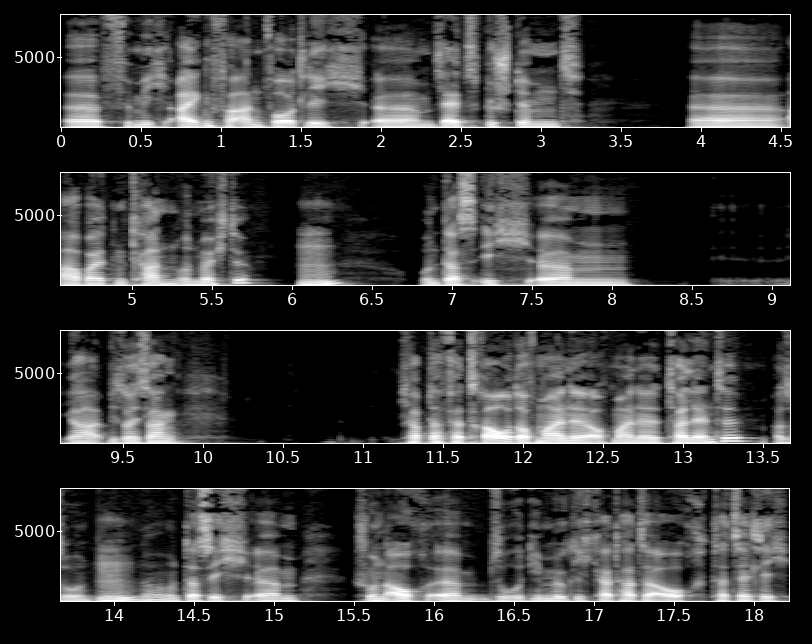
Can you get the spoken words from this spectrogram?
äh, für mich eigenverantwortlich, ähm, selbstbestimmt äh, arbeiten kann und möchte Mhm. und dass ich, ähm, ja, wie soll ich sagen, ich habe da vertraut auf meine auf meine Talente, also Mhm. ne, und dass ich ähm, schon auch ähm, so die Möglichkeit hatte, auch tatsächlich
